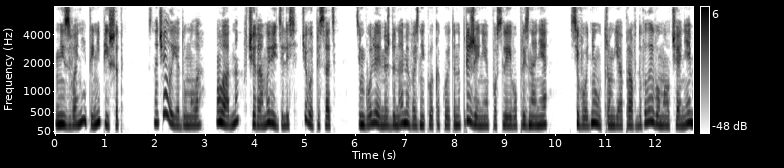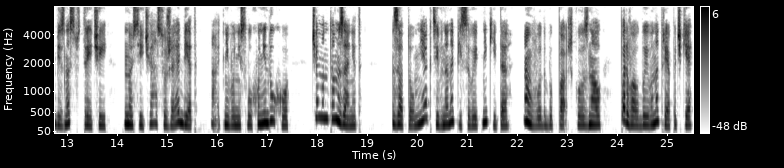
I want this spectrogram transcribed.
не звонит и не пишет. Сначала я думала, ладно, вчера мы виделись, чего писать. Тем более между нами возникло какое-то напряжение после его признания. Сегодня утром я оправдывала его молчание бизнес-встречей. Но сейчас уже обед, Зато мне активно написывает Никита. Вот бы Пашка узнал. Порвал бы его на тряпочке.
